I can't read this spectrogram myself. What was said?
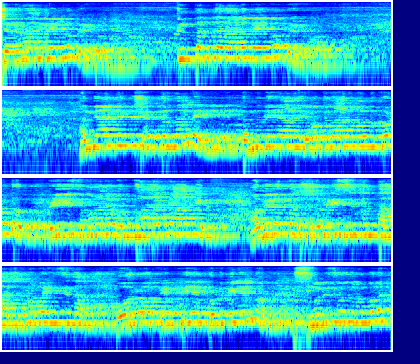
ಶರಣಾಗಬೇಕೋ ಬೇಡ ಕೃತಜ್ಞರಾಗಬೇಕೋ ಬೇಡ ಅನ್ಯಾನ್ಯ ಕ್ಷೇತ್ರದಲ್ಲಿ ತನ್ನದೇ ಆದ ಯೋಗದಾನವನ್ನು ಕೊಟ್ಟು ಇಡೀ ಸಮಾಜ ಉದ್ಧಾರಕ್ಕಾಗಿ ಅವಿರತ ಶ್ರಮಿಸಿದಂತಹ ಶ್ರಮವಹಿಸಿದ ಓರ್ವ ವ್ಯಕ್ತಿಯ ಕೊಡುಗೆಯನ್ನು ಸ್ಮರಿಸುವುದರ ಮೂಲಕ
